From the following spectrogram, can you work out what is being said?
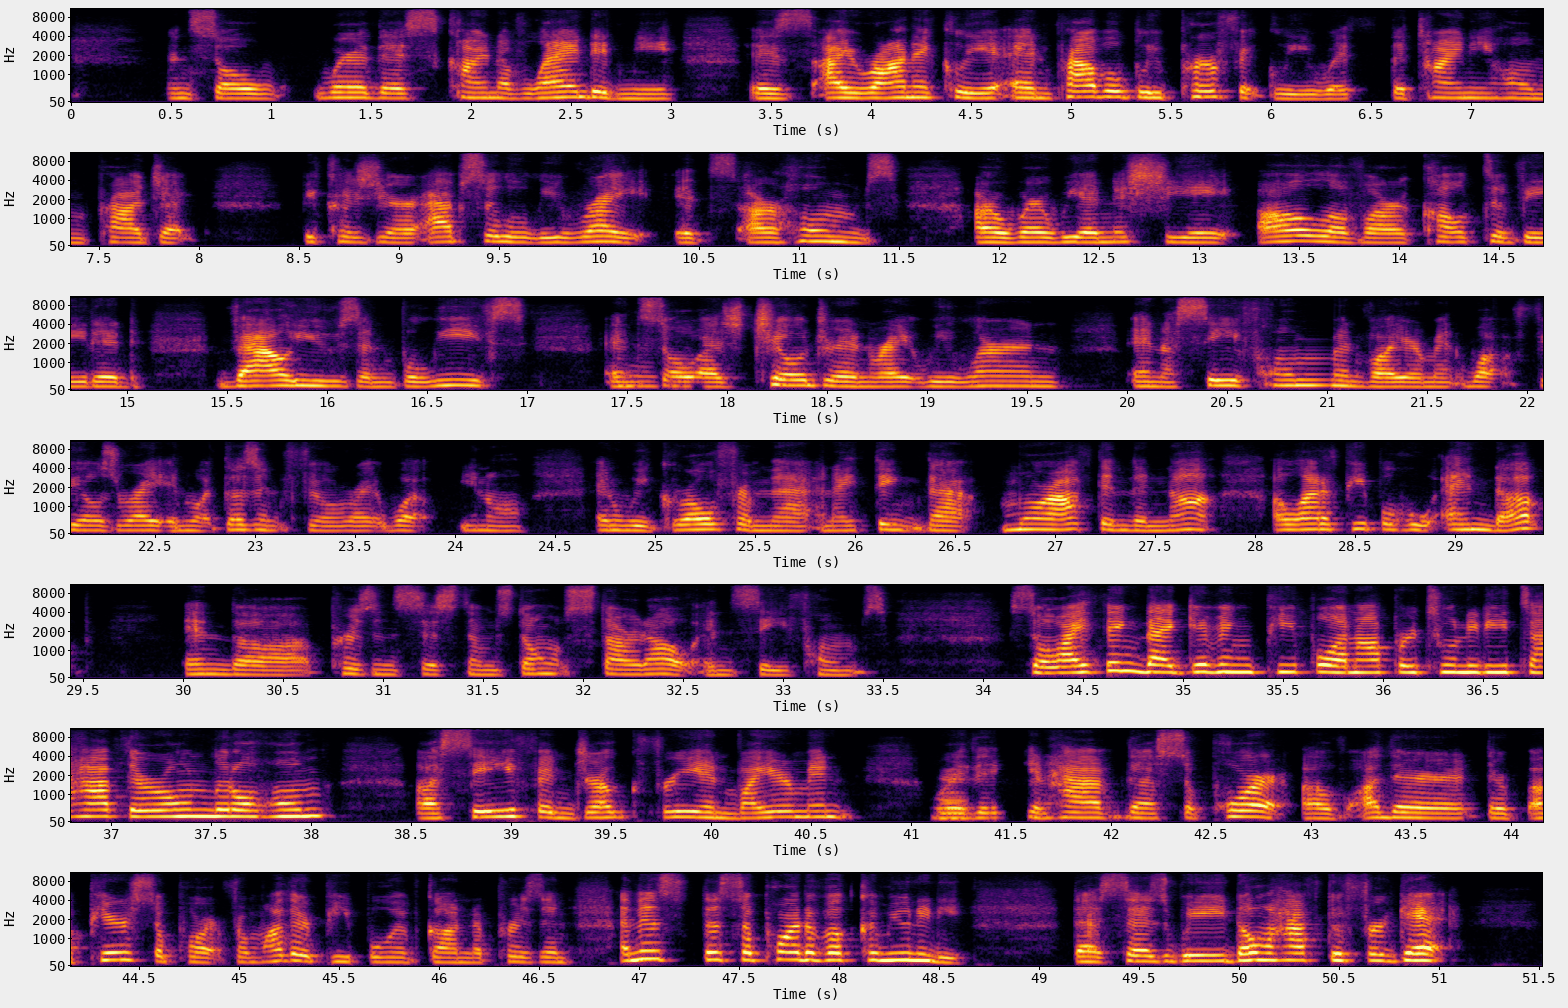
And so, where this kind of landed me is ironically and probably perfectly with the tiny home project, because you're absolutely right. It's our homes are where we initiate all of our cultivated values and beliefs. And mm-hmm. so, as children, right, we learn in a safe home environment what feels right and what doesn't feel right what you know and we grow from that and i think that more often than not a lot of people who end up in the prison systems don't start out in safe homes so i think that giving people an opportunity to have their own little home a safe and drug free environment where right. they can have the support of other their peer support from other people who have gone to prison and then the support of a community that says we don't have to forget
